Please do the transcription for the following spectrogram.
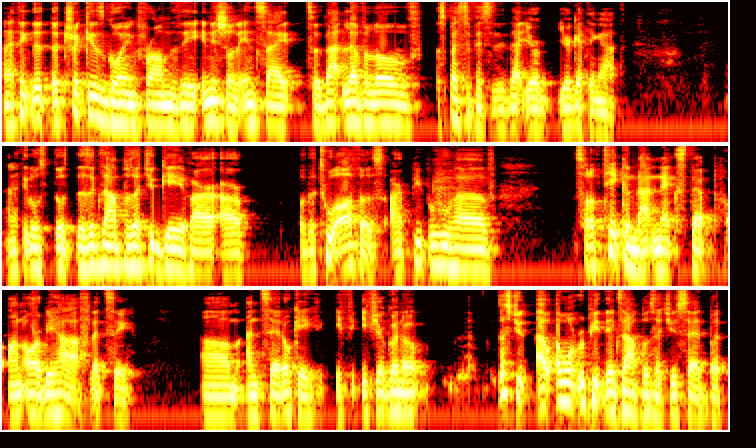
And I think that the trick is going from the initial insight to that level of specificity that you're you're getting at. And I think those, those, those examples that you gave are, are or the two authors are people who have sort of taken that next step on our behalf, let's say, um, and said, okay, if, if you're going to, just you, I, I, won't repeat the examples that you said, but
